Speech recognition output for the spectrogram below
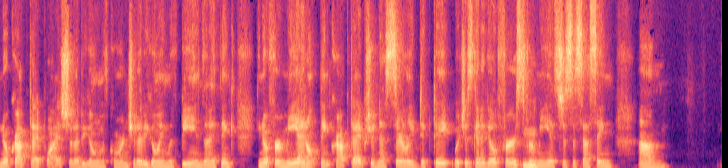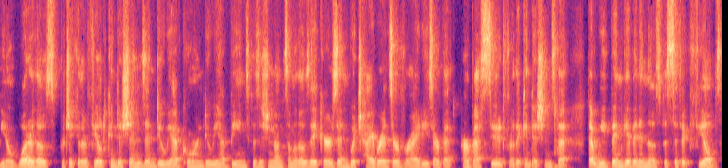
you know, crop type wise, should I be going with corn? Should I be going with beans? And I think, you know, for me, I don't think crop type should necessarily dictate which is going to go 1st mm-hmm. For me, it's just assessing, um, you know what are those particular field conditions and do we have corn do we have beans positioned on some of those acres and which hybrids or varieties are, be- are best suited for the conditions that that we've been given in those specific fields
